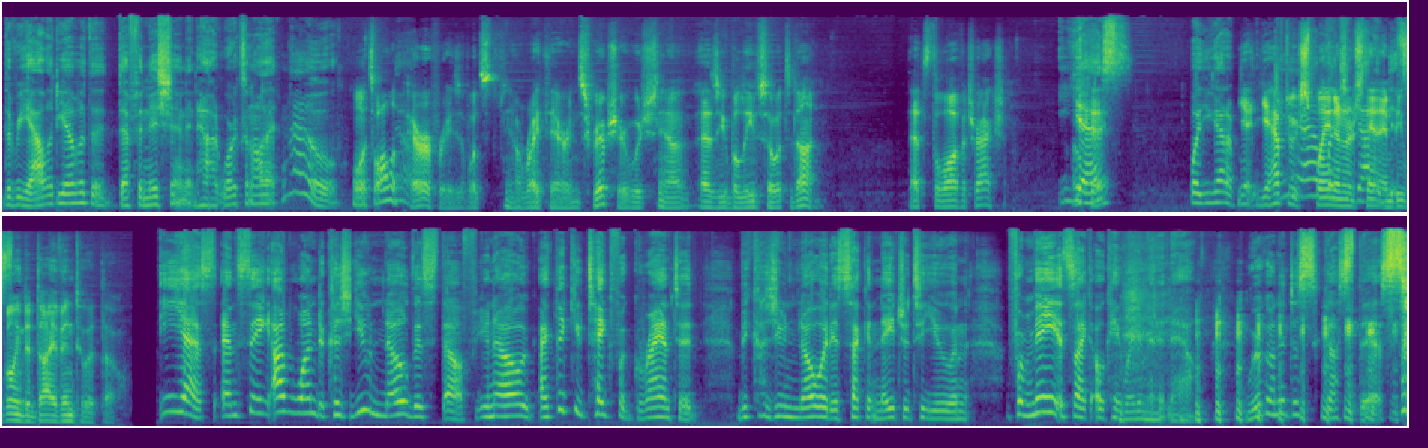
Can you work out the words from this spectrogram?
the reality of it, the definition and how it works and all that, no. Well, it's all a paraphrase of what's you know right there in Scripture, which you know, as you believe, so it's done. That's the law of attraction. Yes. But you got to. Yeah, you have to explain and understand and be willing to dive into it, though. Yes. And see, I wonder because you know this stuff, you know, I think you take for granted because you know it is second nature to you. And for me, it's like, okay, wait a minute now. We're going to discuss this.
